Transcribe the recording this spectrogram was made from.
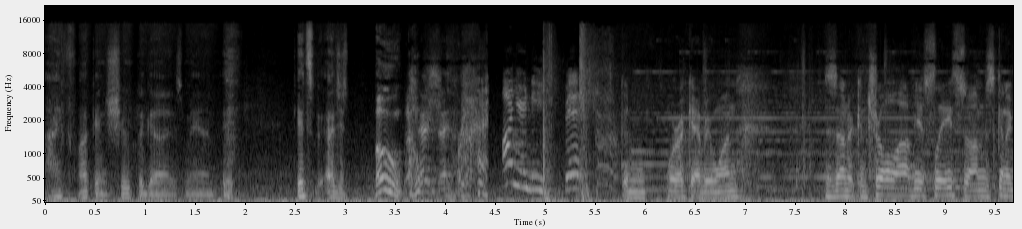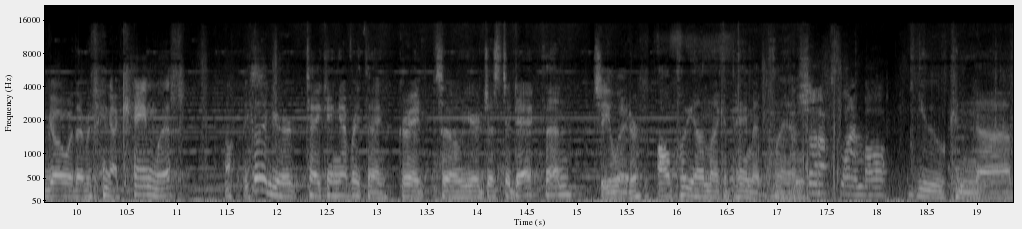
I fucking shoot the guys, man. It gets me. I just boom. On your knees, bitch. Good work, everyone. This is under control, obviously, so I'm just gonna go with everything I came with. All Good, you're taking everything. Great. So you're just a dick then? See you later. I'll put you on like a payment plan. Shut up, slime ball. You can uh,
